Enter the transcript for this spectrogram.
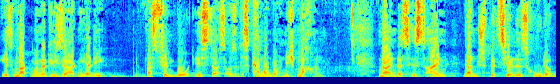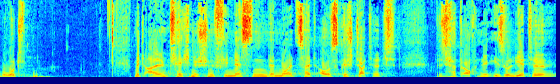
Jetzt mag man natürlich sagen, ja, die, was für ein Boot ist das? Also das kann man doch nicht machen. Nein, das ist ein ganz spezielles Ruderboot mit allen technischen Finessen der Neuzeit ausgestattet, es hat auch eine isolierte,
